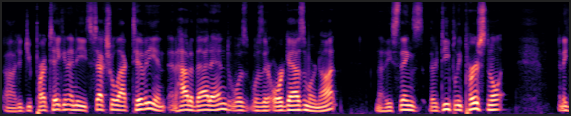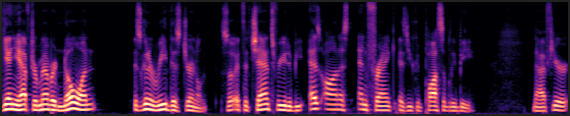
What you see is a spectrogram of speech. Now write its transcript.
Uh, did you partake in any sexual activity and, and how did that end? Was was there orgasm or not? Now these things they're deeply personal. And again, you have to remember no one is going to read this journal. So it's a chance for you to be as honest and frank as you can possibly be. Now, if you're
